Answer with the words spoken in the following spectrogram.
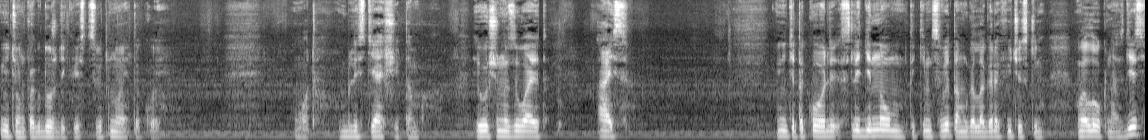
Видите, он как дождик весь цветной такой. Вот, блестящий там. Его еще называют айс. Видите, такого с ледяным таким цветом голографическим волокна. Здесь,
